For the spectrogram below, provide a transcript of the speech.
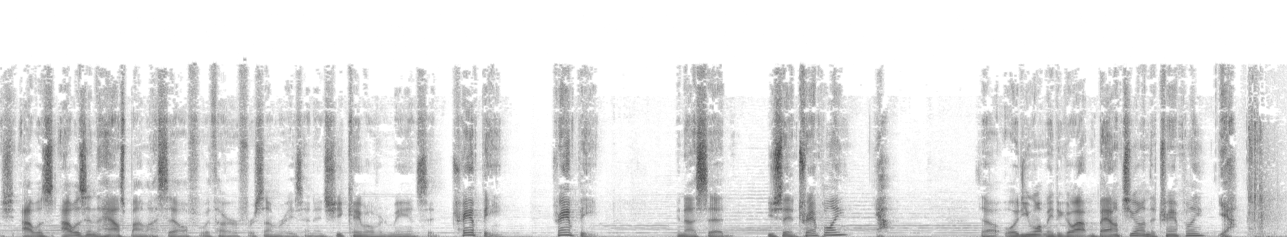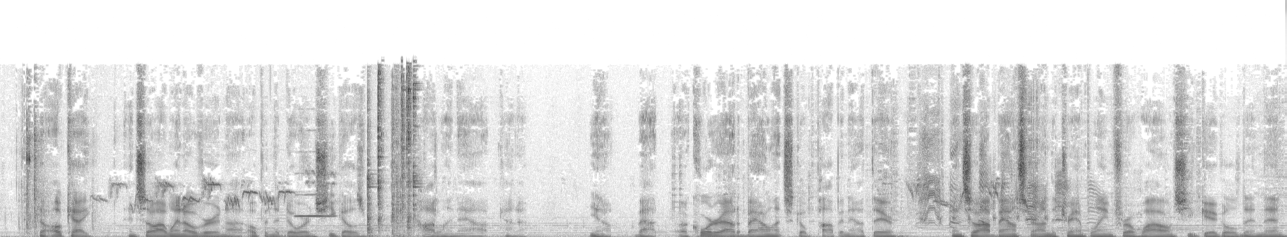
she I was I was in the house by myself with her for some reason, and she came over to me and said, "Tramping, tramping," and I said, "You saying trampoline?" Yeah. So, well, do you want me to go out and bounce you on the trampoline? Yeah. So, okay. And so I went over and I opened the door, and she goes toddling out, kind of, you know, about a quarter out of balance, go popping out there. And so I bounced her on the trampoline for a while, and she giggled. And then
